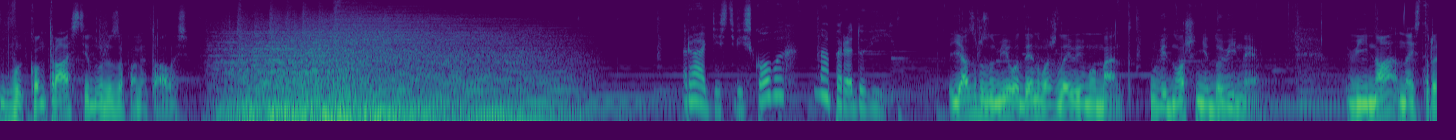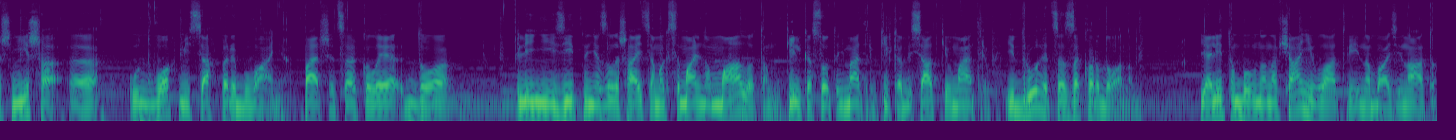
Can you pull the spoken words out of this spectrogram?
в контрасті дуже запам'яталась. Радість військових на передовій. Я зрозумів один важливий момент у відношенні до війни. Війна найстрашніша е, у двох місцях перебування. Перше, це коли до лінії зіткнення залишається максимально мало, там кілька сотень метрів, кілька десятків метрів. І друге це за кордоном. Я літом був на навчанні в Латвії на базі НАТО.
